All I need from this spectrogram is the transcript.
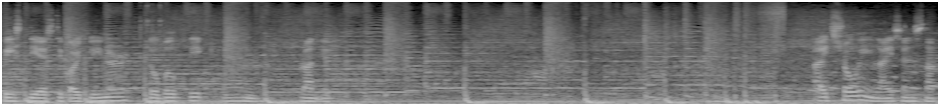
paste the SD card cleaner double click and run it. Ah, it's showing license not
